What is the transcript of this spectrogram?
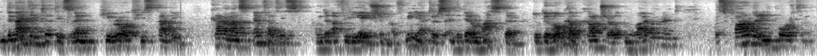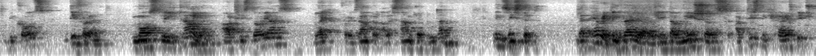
In the 1930s, when he wrote his study, Karaman's emphasis on the affiliation of miniatures and their master to the local cultural environment was further important because different, mostly Italian art historians, like, for example, Alessandro Dudan, insisted that everything valuable in Dalmatia's artistic heritage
